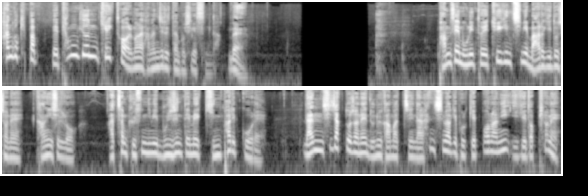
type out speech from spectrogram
한국 힙합의 평균 캐릭터가 얼마나 다른지를 일단 보시겠습니다. 네. 밤새 모니터에 튀긴 침이 마르기도 전에 강의실로 아참 교수님이 문신 때문에 긴 팔 입고 오래. 난 시작도 전에 눈을 감았지 날 한심하게 볼 게 뻔하니 이게 더 편해.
